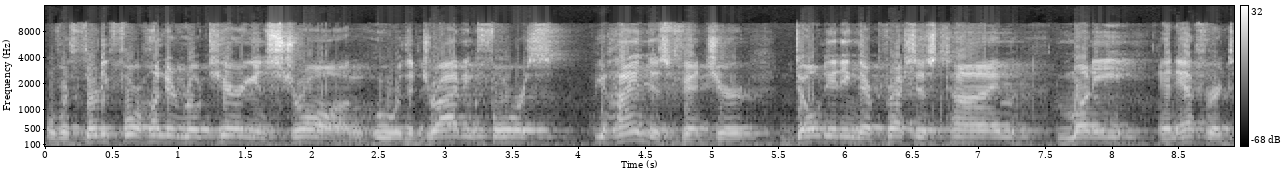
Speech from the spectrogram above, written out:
Over 3,400 Rotarians strong who were the driving force behind this venture, donating their precious time, money, and effort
